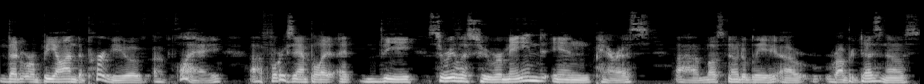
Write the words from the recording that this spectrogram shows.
that were beyond the purview of, of play. Uh, for example, at, at the surrealists who remained in Paris, most notably Robert Desnos,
